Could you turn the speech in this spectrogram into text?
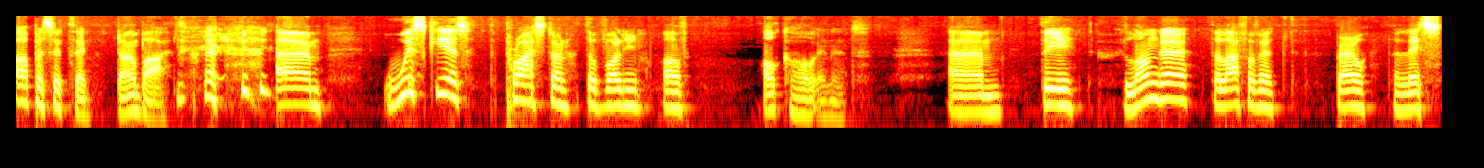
opposite thing. Don't buy. um, whiskey is priced on the volume of alcohol in it. Um, the longer the life of a barrel, the less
